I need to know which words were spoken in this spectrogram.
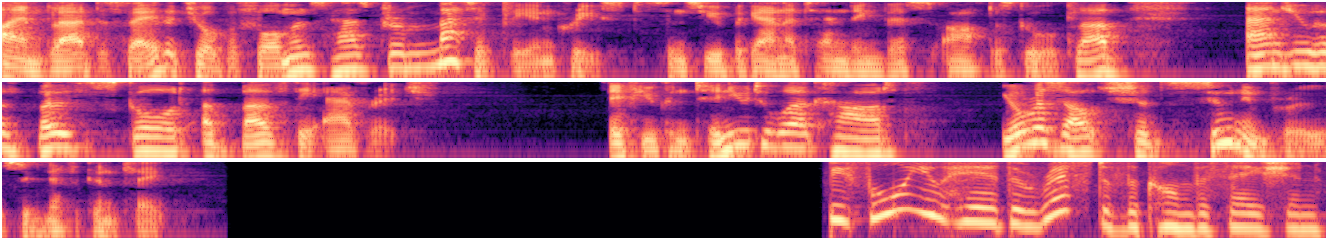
I am glad to say that your performance has dramatically increased since you began attending this after school club, and you have both scored above the average. If you continue to work hard, your results should soon improve significantly. Before you hear the rest of the conversation,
